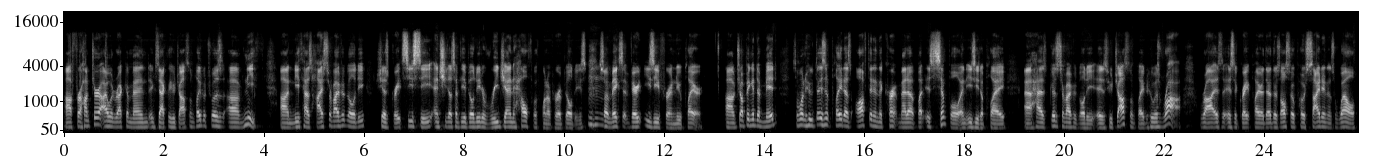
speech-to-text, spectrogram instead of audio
Uh, for Hunter, I would recommend exactly who Jocelyn played, which was um, Neith. Uh, Neith has high survivability. She has great CC, and she does have the ability to regen health with one of her abilities. Mhm. So it makes it very easy for a new player. Uh, jumping into mid, someone who isn't played as often in the current meta, but is simple and easy to play, uh, has good survivability, is who Jocelyn played, who is Ra. Ra is, is a great player there. There's also Poseidon as well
